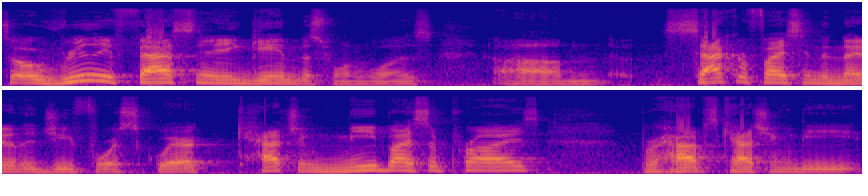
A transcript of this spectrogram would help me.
So a really fascinating game this one was. Um, sacrificing the knight on the g4 square, catching me by surprise, perhaps catching the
